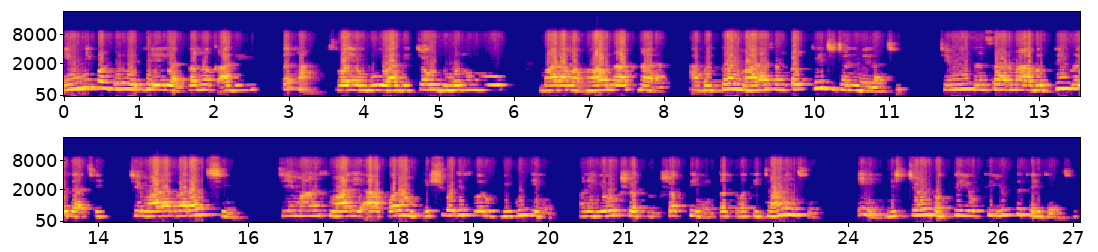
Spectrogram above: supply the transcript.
એમની પણ પૂર્વે થયેલા તનક આદિ તથા સ્વયંભૂ આદિ ચૌદ મનુઓ મારામાં ભાવ નાખનારા આ બધા મારા સંકલ્પથી જ જન્મેલા છે. જેમની સંસારમાં આ બધી પ્રજા છે જે મારા દ્વારા જ છે. જે માણસ મારી આ પરમ ઈશ્વરી સ્વરૂપ વિભૂતિને અને યોગ શક્તિને તત્વથી જાણે છે. એ નિશ્ચળ ભક્તિ યોગથી યુક્ત થઈ જાય છે.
